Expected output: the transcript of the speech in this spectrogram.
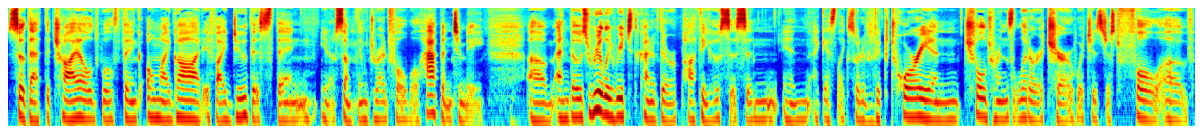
so that the child will think, oh my God, if I do this thing, you know, something dreadful will happen to me. Um, and those really reach the kind of their apotheosis in, in, I guess, like sort of Victorian children's literature, which is just full of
